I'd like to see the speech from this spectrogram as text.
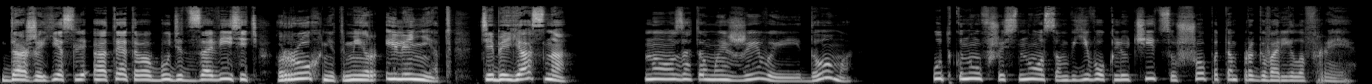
Даже если от этого будет зависеть, рухнет мир или нет. Тебе ясно? Но зато мы живы и дома. Уткнувшись носом в его ключицу, шепотом проговорила Фрея.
